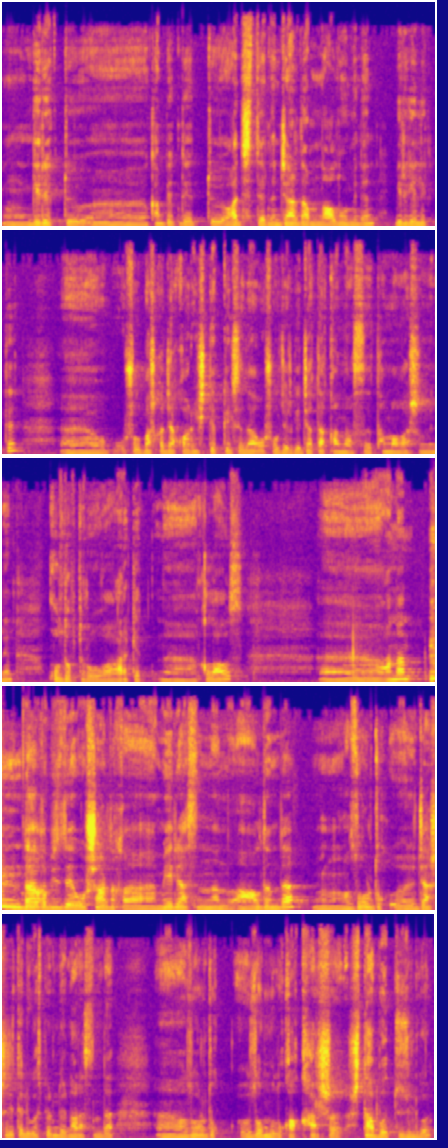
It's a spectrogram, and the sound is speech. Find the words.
керектүү компетенттүү адистердин жардамын алуу менен биргеликте ошол башка жака барып иштеп келсе дагы ошол жерге жатаканасы тамак ашы менен колдоп турууга аракет кылабыз анан дагы бизде ош шаардык мэриясынын алдында зордук жаш жетелик өспүрүмдөрдүн арасында зордук зомбулукка каршы штабы түзүлгөн.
